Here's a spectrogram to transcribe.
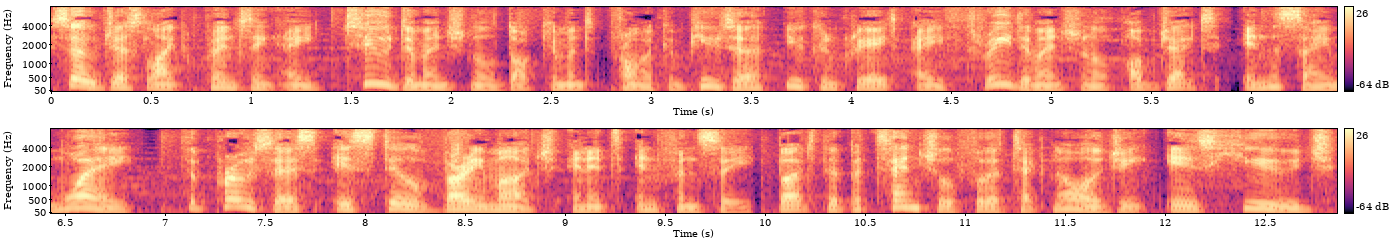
So just like printing a two-dimensional document from a computer, you can create a three-dimensional object in the same way. The process is still very much in its infancy, but the potential for the technology is huge.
